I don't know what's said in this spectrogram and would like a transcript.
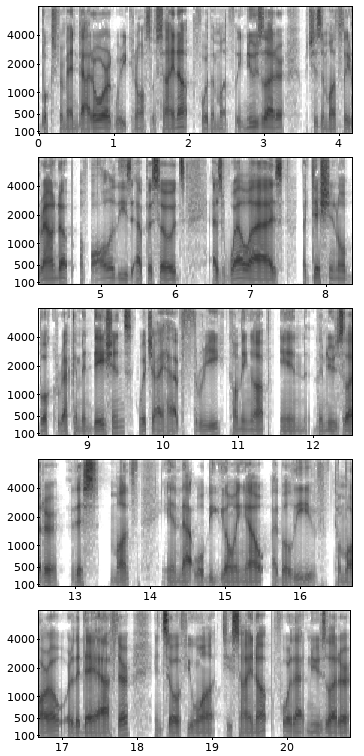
booksformen.org, where you can also sign up for the monthly newsletter, which is a monthly roundup of all of these episodes, as well as additional book recommendations, which I have three coming up in the newsletter this month. And that will be going out, I believe, tomorrow or the day after. And so if you want to sign up for that newsletter,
